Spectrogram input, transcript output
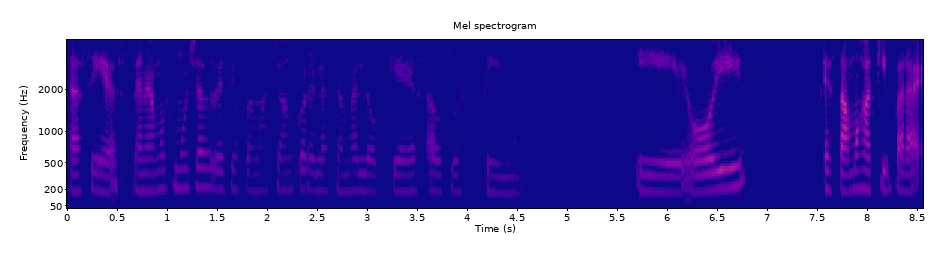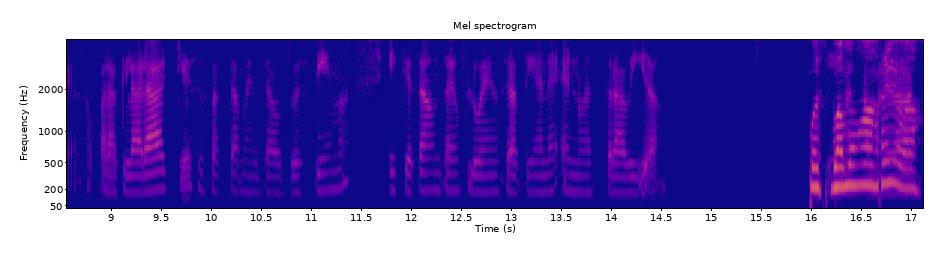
Así es, tenemos mucha desinformación con relación a lo que es autoestima. Y hoy estamos aquí para eso, para aclarar qué es exactamente autoestima y qué tanta influencia tiene en nuestra vida. Pues vamos arriba.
